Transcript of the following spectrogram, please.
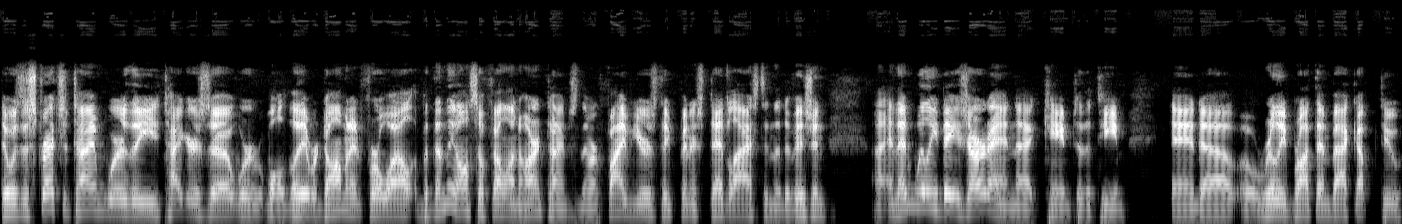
There was a stretch of time where the Tigers uh, were well, they were dominant for a while, but then they also fell on hard times. And there were five years they finished dead last in the division, uh, and then Willie Desjardins uh, came to the team and uh, really brought them back up to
